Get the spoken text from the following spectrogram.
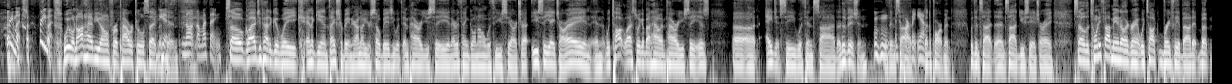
pretty much. Pretty much. We will not have you on for a power tool segment yes, then. Not not my thing. So glad you've had a good week. And again, thanks for being here. I know you're so busy with Empower UC and everything going on with the UCR, UCHRA. And, and we talked last week about how Empower UC is uh, an agency with inside a division mm-hmm. with inside department, yeah. the department with inside inside UCHRA. So the twenty five million dollar grant, we talked briefly about it, but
